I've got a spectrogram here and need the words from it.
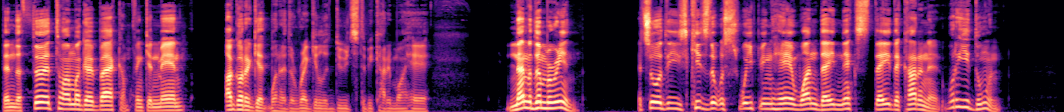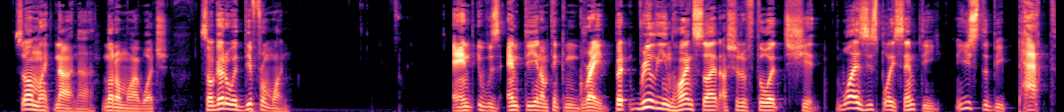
Then the third time I go back, I'm thinking, man, I gotta get one of the regular dudes to be cutting my hair. None of them are in. It's all these kids that were sweeping hair one day, next day they're cutting it. What are you doing? So I'm like, nah, nah, not on my watch. So I go to a different one. And it was empty, and I'm thinking, great. But really, in hindsight, I should have thought, shit, why is this place empty? It used to be packed.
